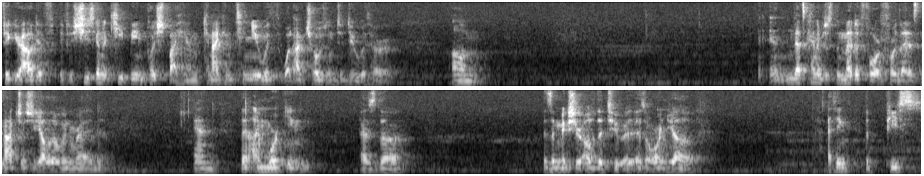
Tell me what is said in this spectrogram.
figure out if, if she's going to keep being pushed by him, can I continue with what I've chosen to do with her? Um, and that's kind of just the metaphor for that it's not just yellow and red and then i'm working as the as a mixture of the two as orange yellow i think the piece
